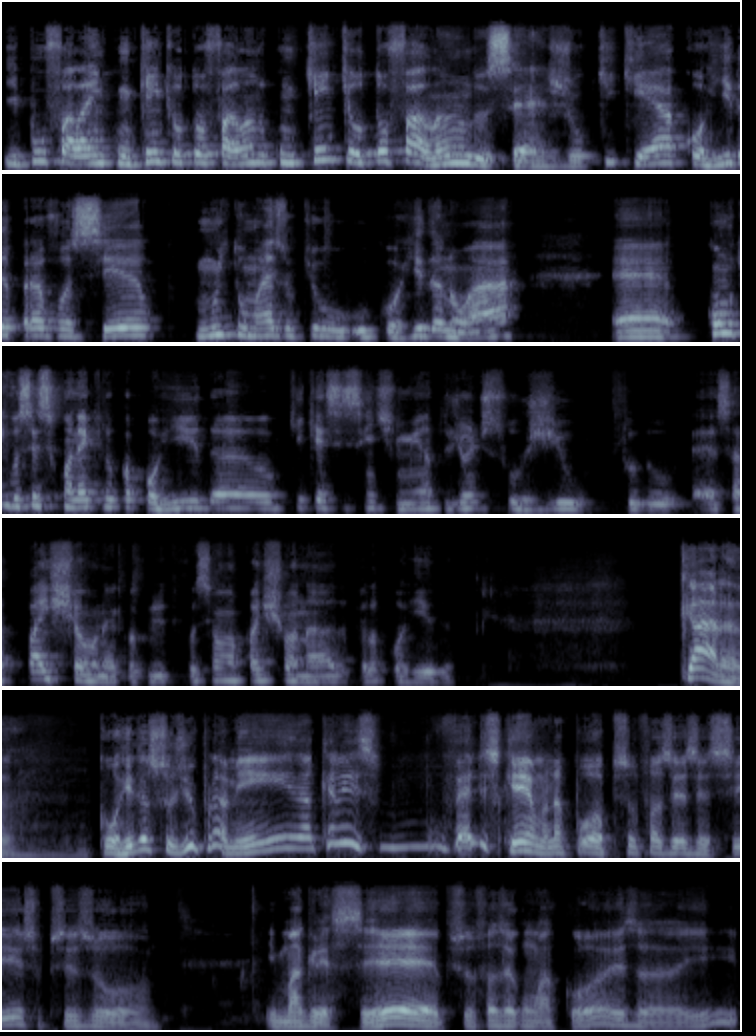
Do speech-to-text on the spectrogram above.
E por falar em com quem que eu estou falando, com quem que eu estou falando, Sérgio? O que, que é a corrida para você, muito mais do que o, o Corrida no Ar? É, como que você se conecta com a corrida? O que, que é esse sentimento? De onde surgiu tudo essa paixão, né? Que eu acredito que você é um apaixonado pela corrida. Cara, corrida surgiu para mim naquele velho esquema, né? Pô, preciso fazer exercício, preciso emagrecer, preciso fazer alguma coisa. E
